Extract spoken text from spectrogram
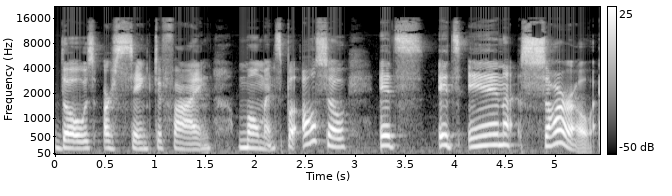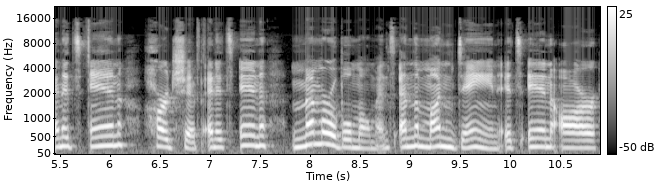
those are sanctifying moments, but also it's it's in sorrow and it's in hardship and it's in memorable moments and the mundane. It's in our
